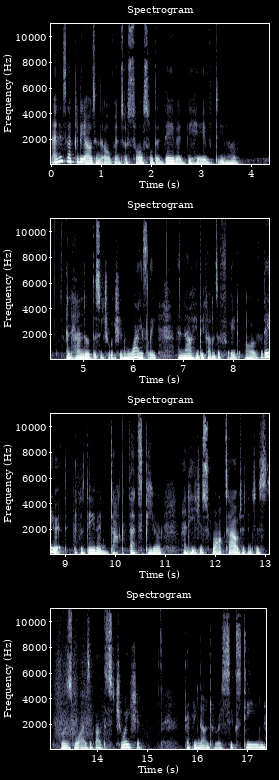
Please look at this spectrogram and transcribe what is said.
And it's actually out in the open. So Saul saw that David behaved, you know, and handled the situation wisely. And now he becomes afraid of David because David ducked that spear and he just walked out and just was wise about the situation. Dropping down to verse 16,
